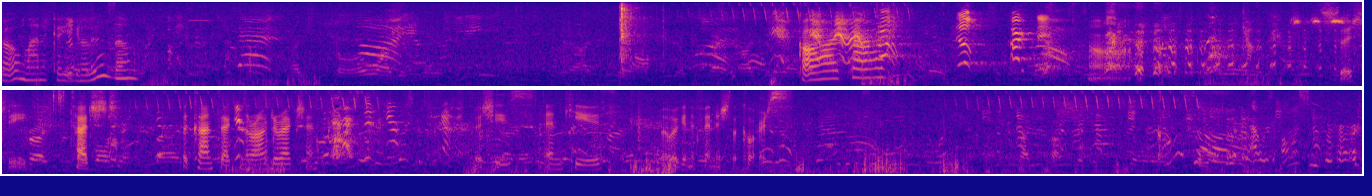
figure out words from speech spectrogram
Go, Monica, you're gonna lose them. Card, card. Aww. So she touched the contact in the wrong direction. So she's NQ'd, but we're gonna finish the course. That was awesome for her.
